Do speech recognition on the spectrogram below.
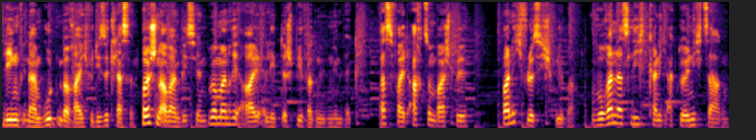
liegen in einem guten Bereich für diese Klasse, täuschen aber ein bisschen über mein real erlebtes Spielvergnügen hinweg. Asphalt 8 zum Beispiel war nicht flüssig spielbar. Woran das liegt, kann ich aktuell nicht sagen.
